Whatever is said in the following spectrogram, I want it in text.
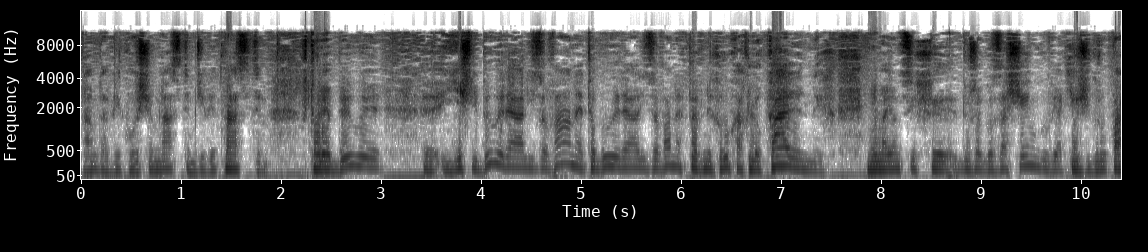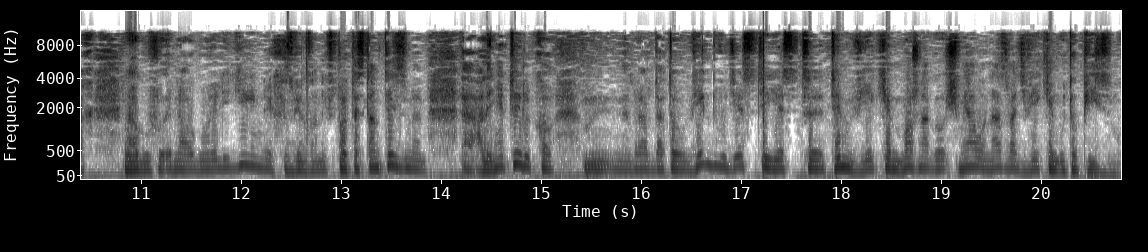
prawda, w wieku XVIII, XIX, które były, e, jeśli były realizowane, to były realizowane w pewnych ruchach lokalnych, nie mających e, dużego zasięgu w jakichś grupach na ogół, na ogół religijnych, związanych z protestantyzmem, ale nie tylko, mm, prawda, to wiek XX jest tym wiekiem, można go śmiało nazwać wiekiem utopizmu.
